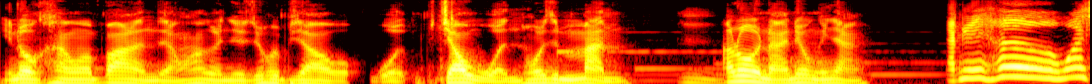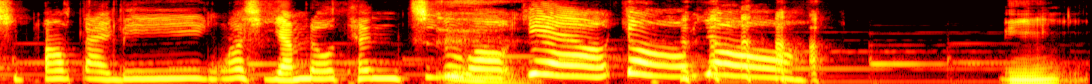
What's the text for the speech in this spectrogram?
你如果看过包大人讲话，感觉就会比较稳，比较稳或者慢。嗯，啊，如果哪天我跟你讲，大家好，我是包大人，我是阎罗天子哦，哟哟哟，你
